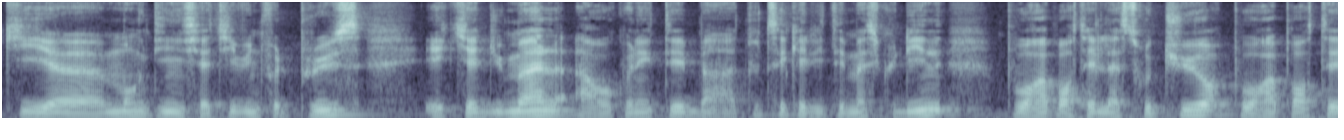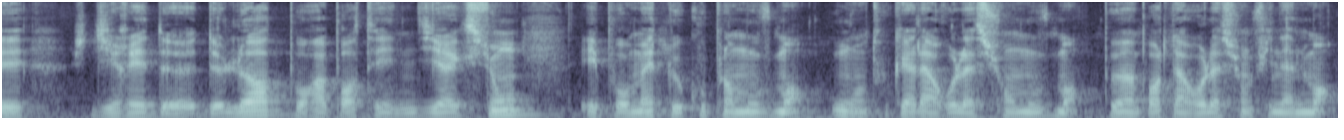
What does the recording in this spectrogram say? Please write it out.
qui euh, manque d'initiative une fois de plus, et qui a du mal à reconnecter bah, toutes ses qualités masculines pour apporter de la structure, pour apporter, je dirais, de, de l'ordre, pour apporter une direction, et pour mettre le couple en mouvement, ou en tout cas la relation en mouvement, peu importe la relation finalement.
